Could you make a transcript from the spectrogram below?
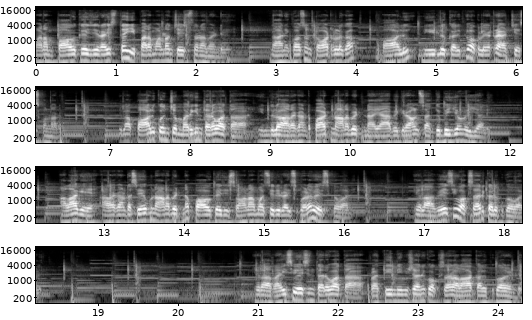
మనం పావు కేజీ రైస్తో ఈ పరమాన్నం చేస్తున్నామండి. దానికోసం టోటల్గా పాలు నీళ్ళు కలిపి ఒక లీటర్ యాడ్ చేసుకున్నాను. ఇలా పాలు కొంచెం మరిగిన తర్వాత ఇందులో అరగంట పాటు నానబెట్టిన యాభై గ్రాముల సగ్గుబియ్యం వేయాలి. అలాగే అరగంట సేపు నానబెట్టిన పావు కేజీ సోనా మసూరి రైస్ కూడా వేసుకోవాలి. ఇలా వేసి ఒకసారి కలుపుకోవాలి. ఇలా రైస్ వేసిన తర్వాత ప్రతి నిమిషానికి ఒకసారి అలా కలుపుకోవాలండి.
